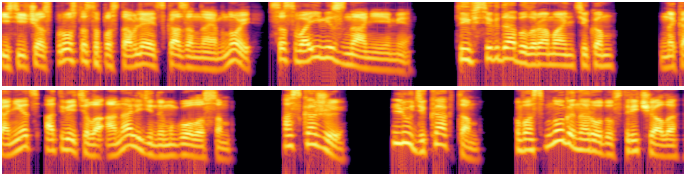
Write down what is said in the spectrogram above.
и сейчас просто сопоставляет сказанное мной со своими знаниями. «Ты всегда был романтиком», — наконец ответила она ледяным голосом. «А скажи, люди как там? Вас много народу встречало?»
